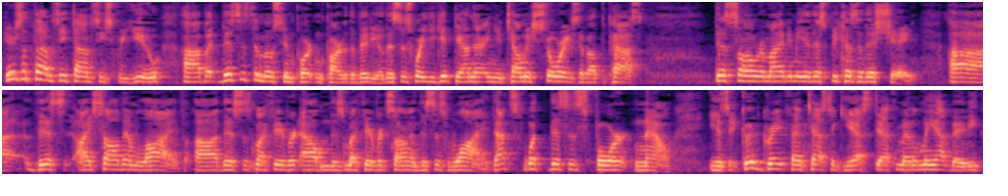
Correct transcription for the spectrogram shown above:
here's a thumbsy thumbsies for you. Uh, but this is the most important part of the video. This is where you get down there and you tell me stories about the past. This song reminded me of this because of this, Shane. Uh, this, I saw them live. Uh, this is my favorite album. This is my favorite song, and this is why. That's what this is for now. Is it good, great, fantastic? Yes, death metal me up, baby.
